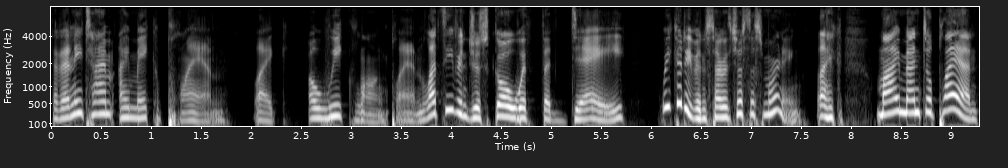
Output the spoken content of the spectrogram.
that anytime I make a plan, like a week long plan, let's even just go with the day. We could even start with just this morning, like my mental plan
